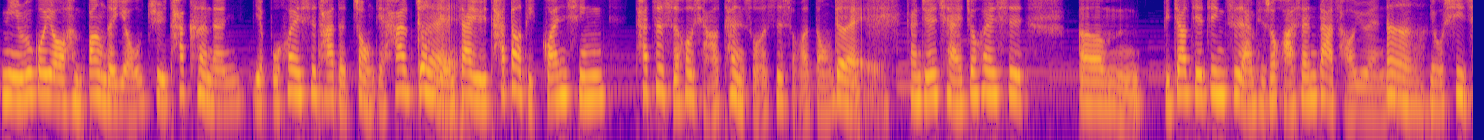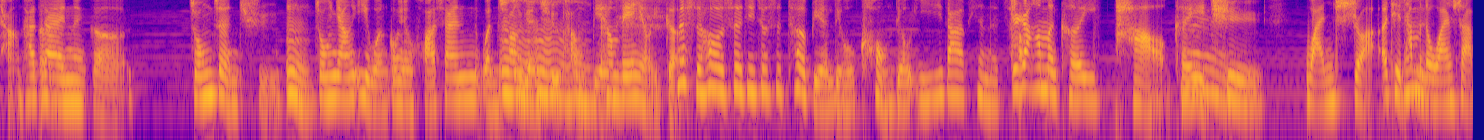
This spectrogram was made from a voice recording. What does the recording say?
你如果有很棒的游具，他可能也不会是他的重点，他的重点在于他到底关心他这时候想要探索的是什么东西。对，感觉起来就会是。嗯，比较接近自然，比如说华山大草原嗯游戏场，它在那个中正区，嗯，中央艺文公园华山文创园区旁边，旁边有一个。那时候设计就是特别留空，留一大片的，就让他们可以跑，可以去玩耍，而且他们的玩耍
